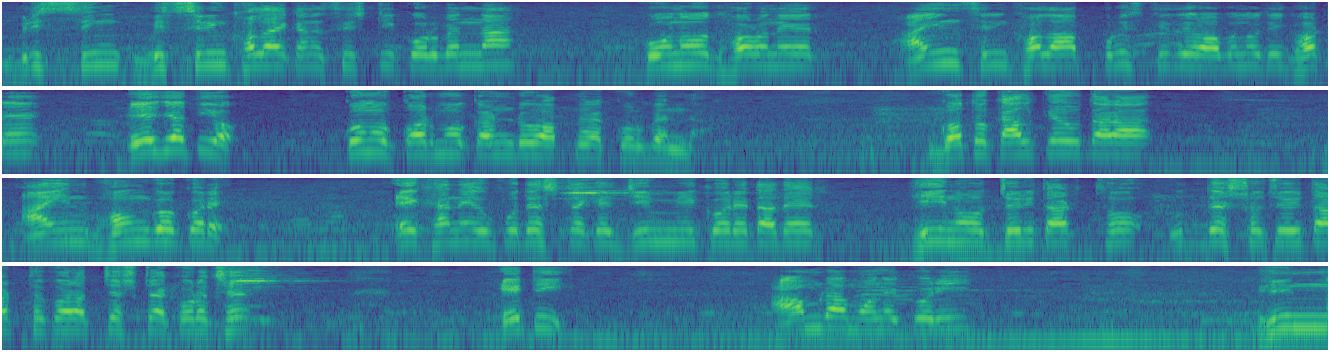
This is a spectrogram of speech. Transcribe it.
বিশৃং- বিশৃঙ্খলা এখানে সৃষ্টি করবেন না। কোনো ধরনের আইন শৃঙ্খলা পরিস্থিতির অবনতি ঘটে, এ জাতীয় কোনো কর্মকাণ্ড আপনারা করবেন না। গতকালকেও তারা আইন ভঙ্গ করে এখানে উপদেশটাকে জিম্মি করে তাদের হীন চরিতার্থ উদ্দেশ্য চরিতার্থ করার চেষ্টা করেছে। এটি আমরা মনে করি ভিন্ন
